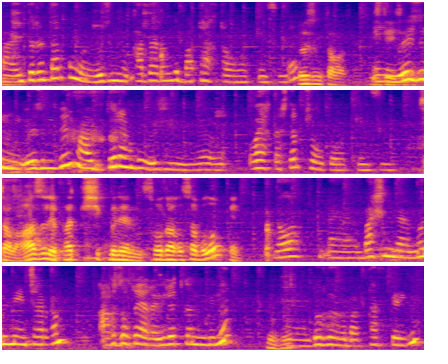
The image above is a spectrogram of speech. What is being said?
а интернет аркылуу өзүңдүн кардарыңды батыраак таба алат экенсиң да өзүң табасың Э, издейсиң. өзүң өзүңдүн аудиторияңды өзүң э, ылайыкташтырып чогултуп алат экенсиң мисалы аз эле подписчик менен соода кылса болобу экен ооба э, башында ноль менен чыгаргам. Ак жолтаяга үйрөткөн күнү э, дордойго барып тартып келдим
